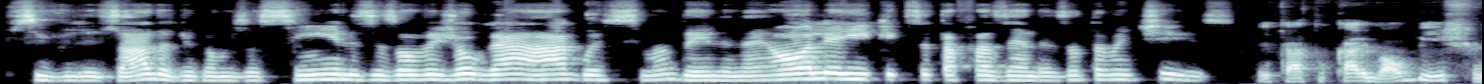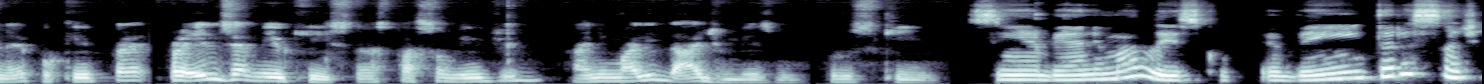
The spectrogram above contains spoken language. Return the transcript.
civilizada, digamos assim, eles resolvem jogar água em cima dele, né? Olha aí o que, que você está fazendo, é exatamente isso. E trata o cara igual bicho, né? Porque para eles é meio que isso, né? Uma situação meio de animalidade mesmo, pros Kim. Sim, é bem animalesco. É bem interessante.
